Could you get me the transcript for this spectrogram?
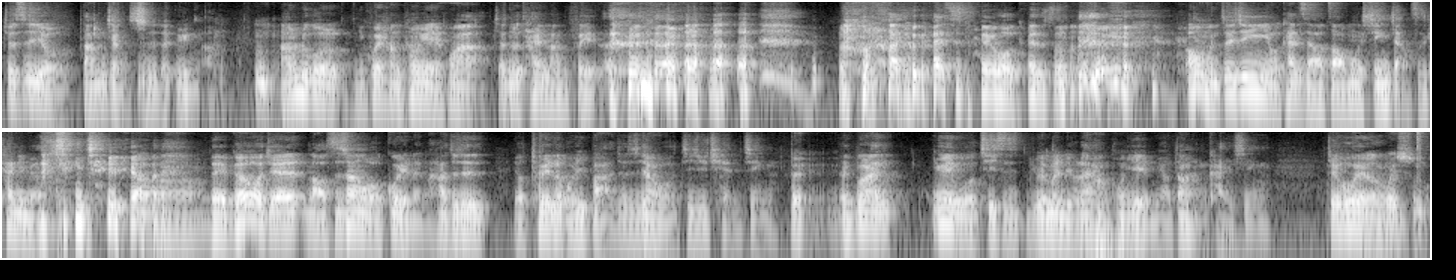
就是有当讲师的运啊，嗯，然后如果你回航空业的话，这样就太浪费了，然后他就开始推我跟说。然 后我们最近有开始要招募新讲师，看你们有兴趣啊？对，可是我觉得老师算我贵人，他就是有推了我一把，就是让我继续前进。对，不然因为我其实原本留在航空业也没有到很开心，就会有为什么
